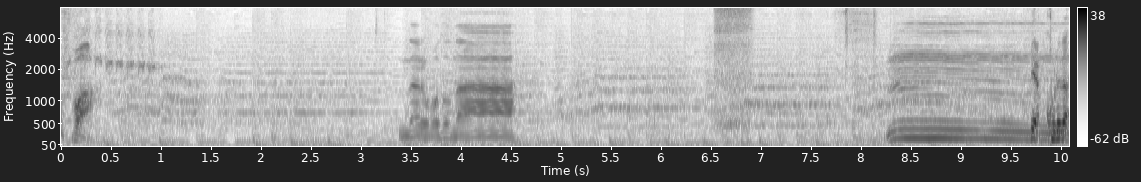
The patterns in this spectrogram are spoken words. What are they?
ーファなるほどな。うん。いやこれだ。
